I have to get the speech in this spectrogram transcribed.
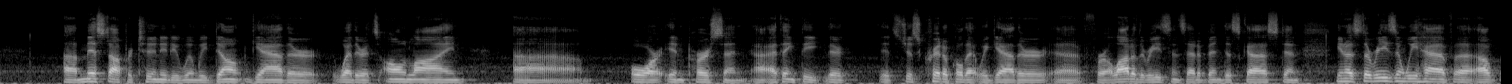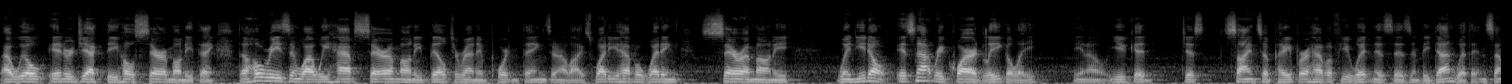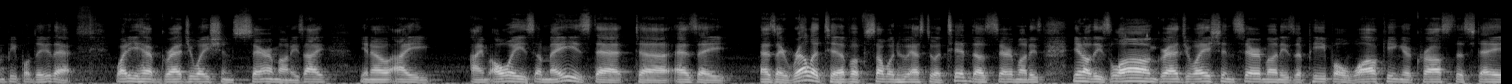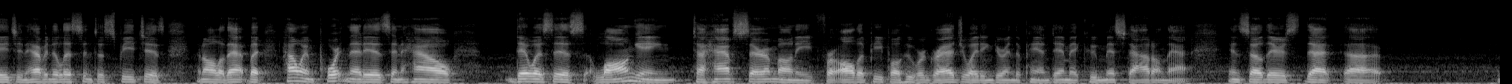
a missed opportunity when we don't gather, whether it's online uh, or in person. I think the, the it's just critical that we gather uh, for a lot of the reasons that have been discussed. And, you know, it's the reason we have, uh, I will interject the whole ceremony thing. The whole reason why we have ceremony built around important things in our lives. Why do you have a wedding ceremony when you don't, it's not required legally? You know, you could just sign some paper, have a few witnesses, and be done with it. And some people do that. Why do you have graduation ceremonies? I, you know, I, I'm always amazed that uh, as a as a relative of someone who has to attend those ceremonies, you know, these long graduation ceremonies of people walking across the stage and having to listen to speeches and all of that. But how important that is and how there was this longing to have ceremony for all the people who were graduating during the pandemic who missed out on that. And so there's that. Uh,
